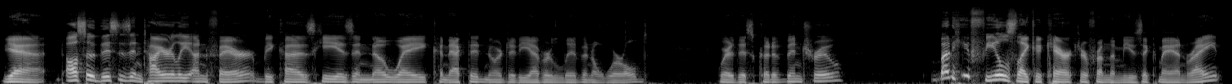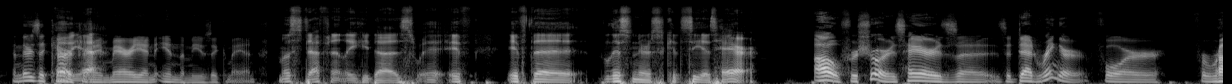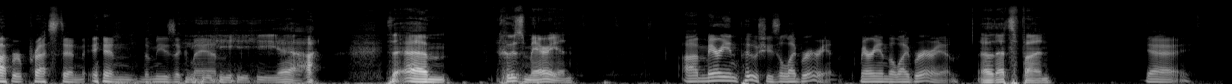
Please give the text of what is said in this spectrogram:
Yeah. Also, this is entirely unfair because he is in no way connected, nor did he ever live in a world where this could have been true. But he feels like a character from The Music Man, right? And there's a character yeah. named Marion in The Music Man. Most definitely he does. If if the listeners could see his hair. Oh, for sure. His hair is a, is a dead ringer for for Robert Preston in The Music Man. yeah. So um who's Marion? uh, Marian Paroo, she's a librarian. Marion the librarian. Oh, that's fun. Yeah.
